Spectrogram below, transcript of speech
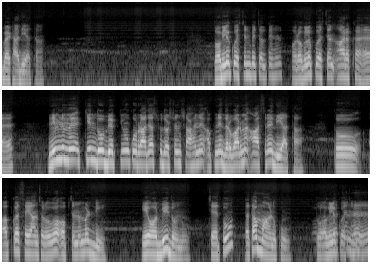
बैठा दिया था। तो अगले क्वेश्चन पे चलते हैं। और अगला क्वेश्चन आ रखा है निम्न में किन दो व्यक्तियों को राजा सुदर्शन शाह ने अपने दरबार में आश्रय दिया था? तो आपका सही आंसर होगा ऑप्शन नंबर डी ए और बी दोनों चैतु तथा माणकू। तो अगले क्वेश्चन है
